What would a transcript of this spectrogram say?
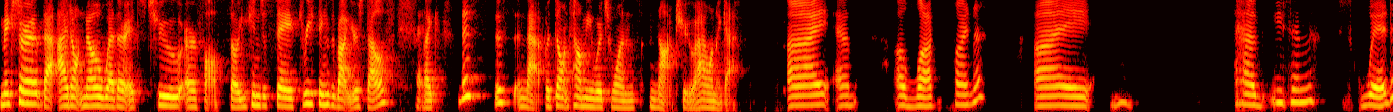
make sure that i don't know whether it's true or false. So you can just say three things about yourself okay. like this this and that but don't tell me which one's not true. I want to guess. I am a rock climber. I have eaten squid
